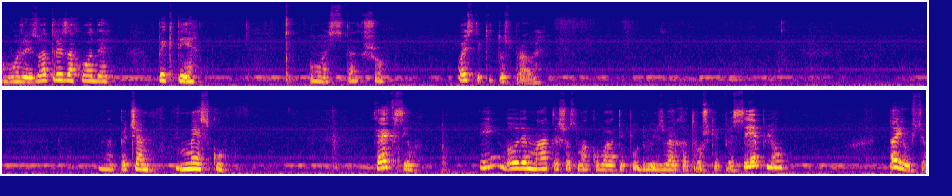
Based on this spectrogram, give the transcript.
а може і зо три заходи пекти. Ось так що. Ось такі то справи. Напечемо миску кексів і будемо мати що смакувати. Пудрою зверху трошки присиплю. Та й все.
